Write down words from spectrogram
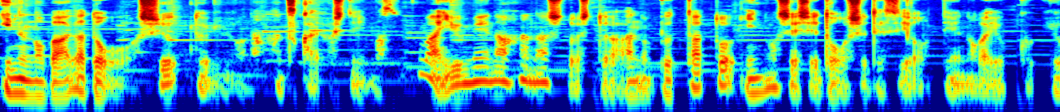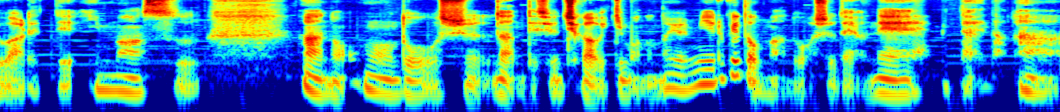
犬の場合は同種というような扱いをしています。まあ、有名な話としては、あの、豚とイノシシ同種ですよっていうのがよく言われています。あの、もう同種なんですよ。違う生き物のように見えるけど、まあ、同種だよね、みたいなあ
